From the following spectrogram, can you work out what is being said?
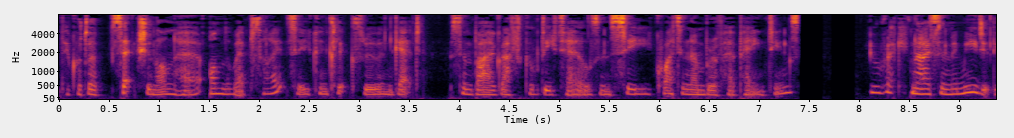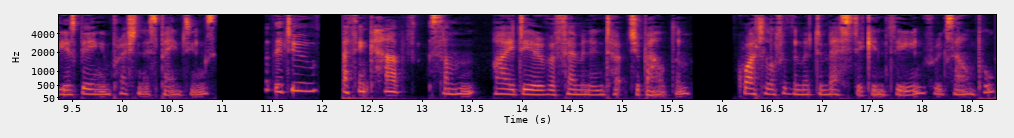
They've got a section on her on the website, so you can click through and get some biographical details and see quite a number of her paintings. You'll recognise them immediately as being Impressionist paintings, but they do, I think, have some idea of a feminine touch about them. Quite a lot of them are domestic in theme, for example.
